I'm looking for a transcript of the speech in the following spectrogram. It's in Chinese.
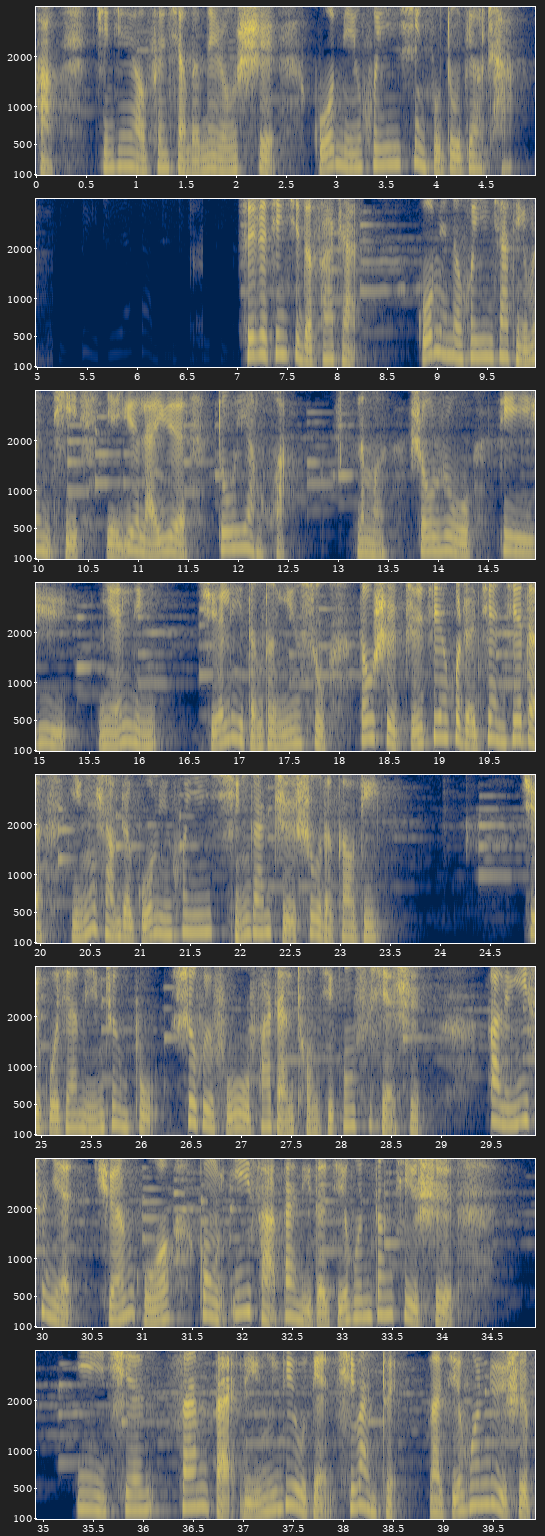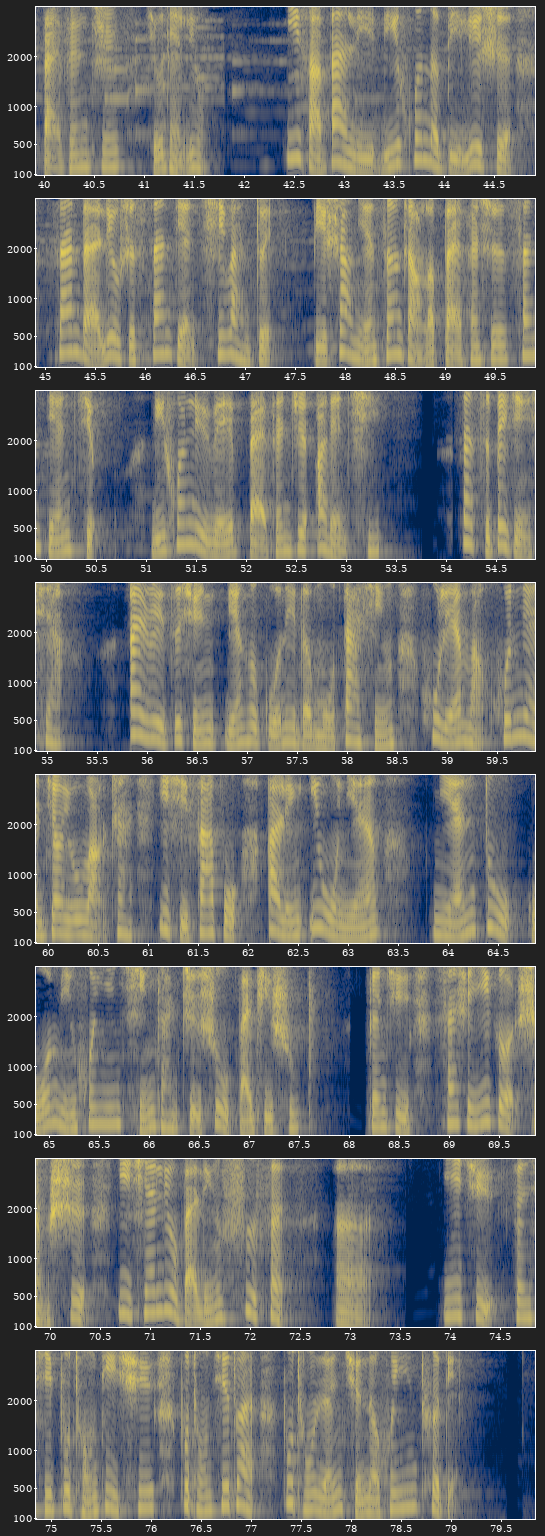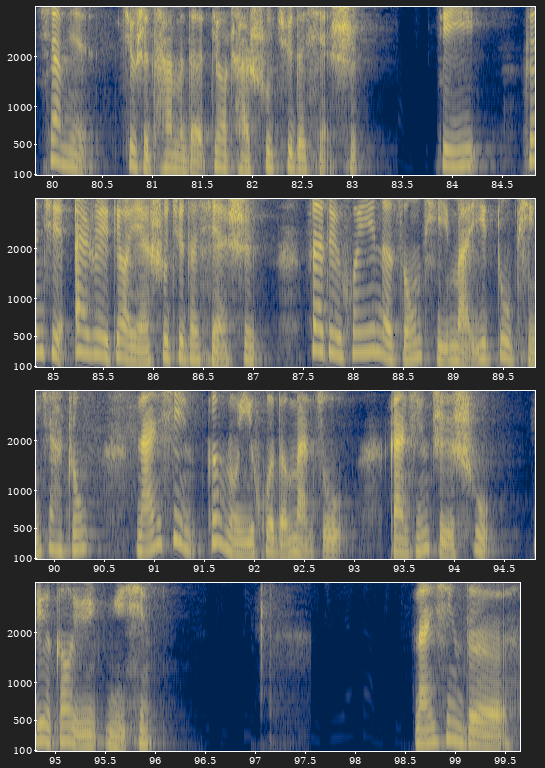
好，今天要分享的内容是国民婚姻幸福度调查。随着经济的发展，国民的婚姻家庭问题也越来越多样化。那么，收入、地域、年龄、学历等等因素，都是直接或者间接的影响着国民婚姻情感指数的高低。据国家民政部社会服务发展统计公司显示。二零一四年，全国共依法办理的结婚登记是一千三百零六点七万对，那结婚率是百分之九点六。依法办理离婚的比例是三百六十三点七万对，比上年增长了百分之三点九，离婚率为百分之二点七。在此背景下。艾瑞咨询联合国内的某大型互联网婚恋交友网站一起发布《二零一五年年度国民婚姻情感指数白皮书》，根据三十一个省市一千六百零四份，呃，依据分析不同地区、不同阶段、不同人群的婚姻特点。下面就是他们的调查数据的显示：第一。根据艾瑞调研数据的显示，在对婚姻的总体满意度评价中，男性更容易获得满足，感情指数略高于女性。男性的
